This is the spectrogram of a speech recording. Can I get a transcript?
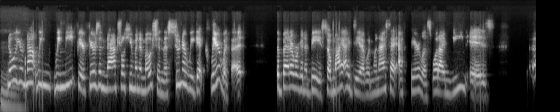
No, hmm. you're not. We we need fear. Fear is a natural human emotion. The sooner we get clear with it, the better we're going to be. So my idea when when I say F fearless, what I mean is uh,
